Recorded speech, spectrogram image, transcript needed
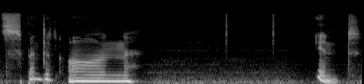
Spend it on... Int.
